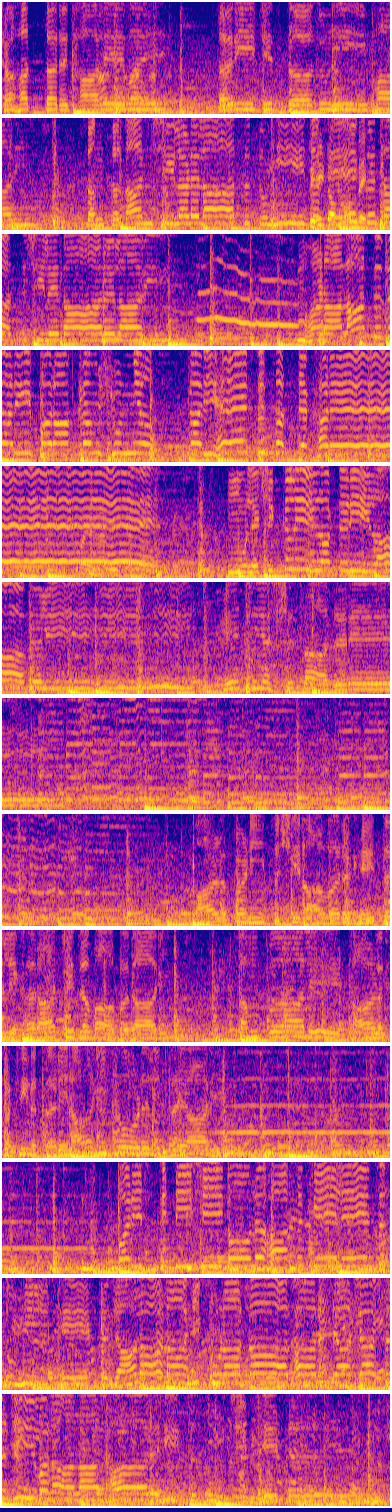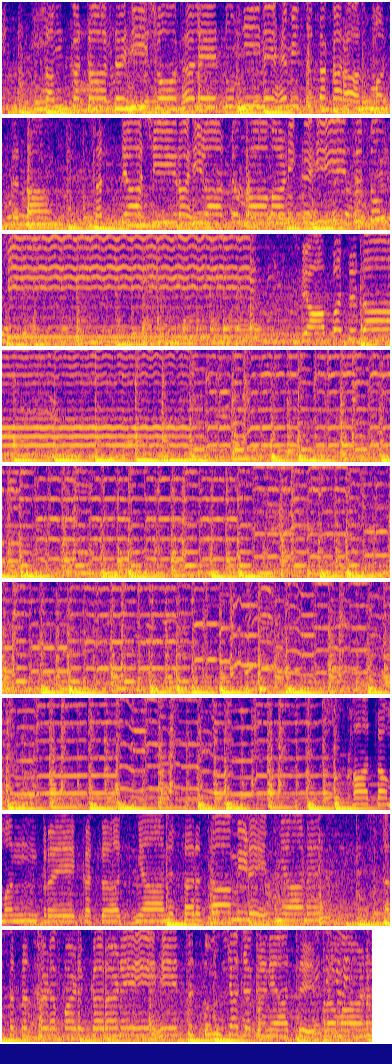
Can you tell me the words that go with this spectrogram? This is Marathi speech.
शहात्तर झाले वय तरी जिद्द जुनी भारी. संकटांशी लढलात तुम्ही जसे. एकताच शिलेदार लारी. म्हणालात जरी पराक्रम शून्य तरी हेच सत्य खरे. मुले शिकली लॉटरी हेच यश साजरे। बाळपणीच शिरावर घेतली घराची जबाबदारी. संप आले काळ कठीण तरी नाही सोडली तयारी. परिस्थितीशी दोन हात केलेत तुम्ही थेट जाला संकटातही शोधले तुम्ही नेहमीच सकारात्मकता. सत्याशी राहिलात प्रामाणिक हीच तुमची. व्यापकता सुखाचा मंत्र एकच ज्ञान सरता मिळे ज्ञान. सतत धडपड करणे हेच तुमच्या जगण्याचे प्रमाण.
